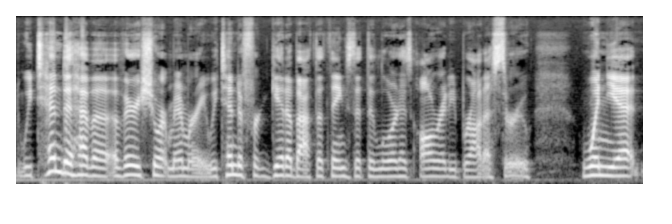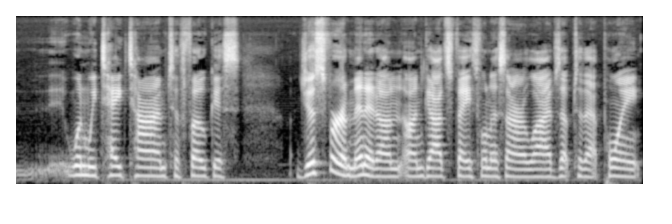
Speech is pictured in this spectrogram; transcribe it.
we tend to have a, a, very short memory we tend to forget about the things that the lord has already brought us through when yet when we take time to focus just for a minute on on god's faithfulness in our lives up to that point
